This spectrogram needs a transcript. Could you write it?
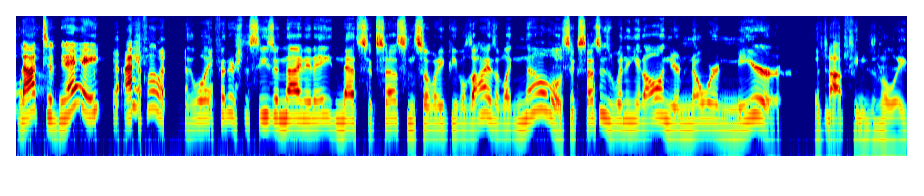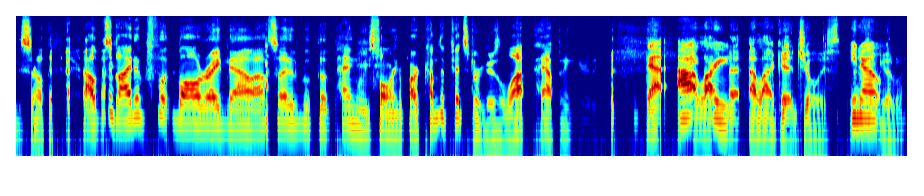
not today. I well, they finished the season nine and eight, and that's success in so many people's eyes. I'm like, no, success is winning it all, and you're nowhere near the top teams in the league. So outside of football right now, outside of the Penguins falling apart, come to Pittsburgh. There's a lot happening here. That I, I like that. I like that choice. You That's know, a good one.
